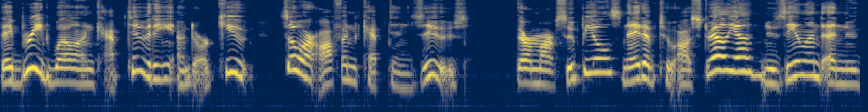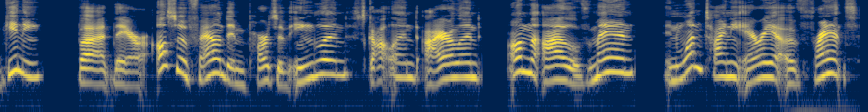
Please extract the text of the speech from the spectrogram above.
They breed well in captivity and are cute, so are often kept in zoos. They're marsupials native to Australia, New Zealand, and New Guinea, but they are also found in parts of England, Scotland, Ireland, on the Isle of Man, in one tiny area of France,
